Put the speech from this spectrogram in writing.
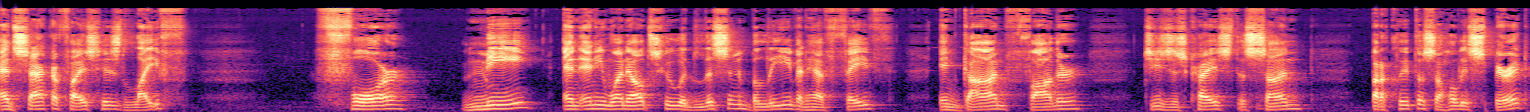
and sacrificed his life for me and anyone else who would listen, believe, and have faith in God, Father, Jesus Christ, the Son, Parakletos, the Holy Spirit?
